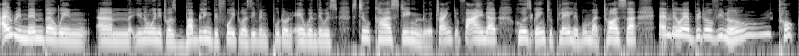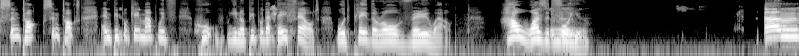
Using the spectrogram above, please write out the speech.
I remember when, um, you know, when it was bubbling before it was even put on air, when they was still casting, they were trying to find out who's going to play Lebo Mathosa. And there were a bit of, you know, talks and talks and talks. And people came up with who, you know, people that they felt would play the role very well. How was it for Mhm. you? Um,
